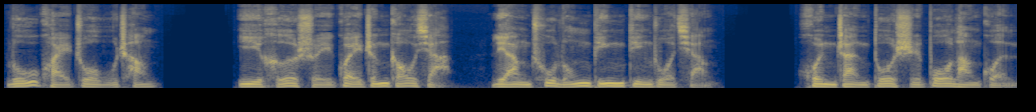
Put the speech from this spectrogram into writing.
卢快捉吴昌。一河水怪争高下，两处龙兵定若强。混战多时波浪滚，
